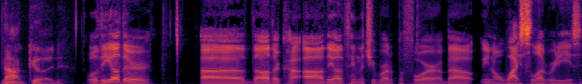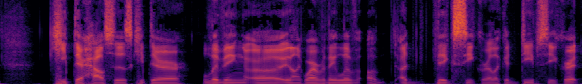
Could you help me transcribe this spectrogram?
not good. Well, the other, uh, the other, uh, the other thing that you brought up before about you know why celebrities keep their houses, keep their living, uh, you know, like wherever they live, a, a big secret, like a deep secret.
